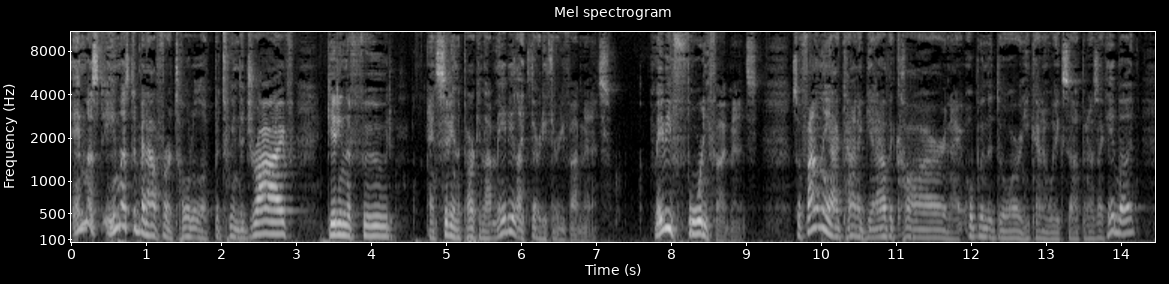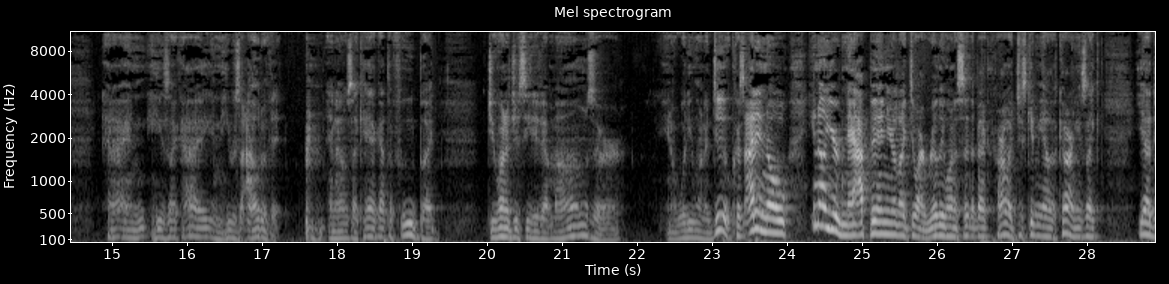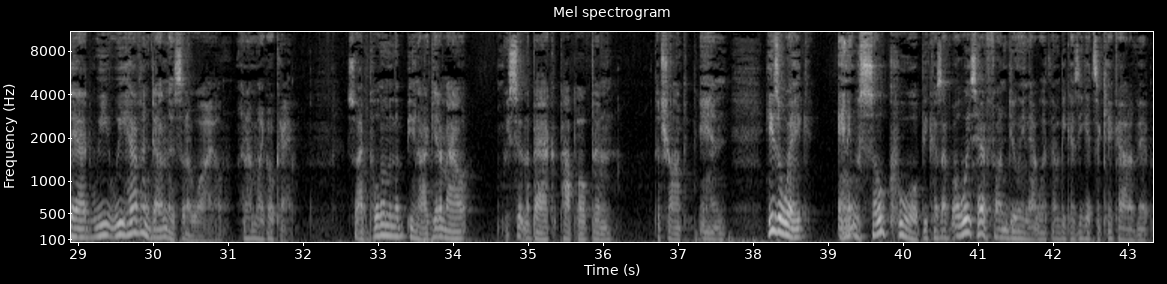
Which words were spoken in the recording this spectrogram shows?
it must he must have been out for a total of between the drive, getting the food, and sitting in the parking lot, maybe like 30, 35 minutes. Maybe 45 minutes. So finally I kind of get out of the car and I open the door and he kind of wakes up and I was like, hey bud. And, I, and he's like, hi. And he was out of it. And I was like, hey, I got the food, but do you want to just eat it at mom's or you know what do you want to do? Because i didn't know you know you're napping you're like do i really want to sit in the back of the car? Like just get me out of the car. And he's like yeah dad we we haven't done this in a while. And i'm like okay. So i pull him in the you know i get him out we sit in the back pop open the trunk and he's awake. And it was so cool because i've always had fun doing that with him because he gets a kick out of it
